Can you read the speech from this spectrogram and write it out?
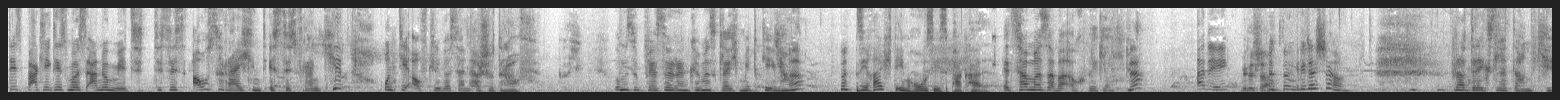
Das Backel, das muss auch noch mit. Das ist ausreichend, ist das frankiert und die Aufkleber sind auch schon drauf. Umso besser, dann können wir es gleich mitgeben, ne? Sie reicht ihm Rosis Packerl. Jetzt haben wir es aber auch wirklich, ne? Ade. Wiederschauen. Wiederschauen. Frau Drechsler, danke.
